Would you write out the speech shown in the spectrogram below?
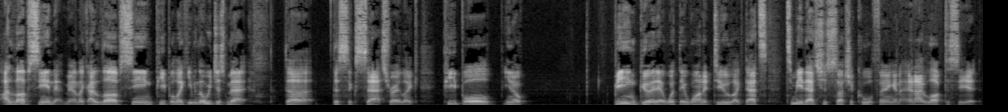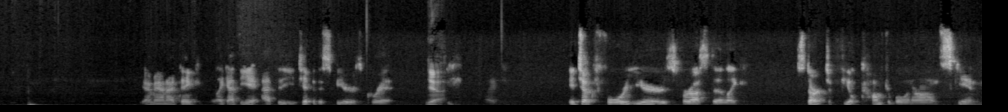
i love seeing that man. Like i love seeing people like even though we just met the the success right? Like people you know being good at what they want to do like that's to me that's just such a cool thing and, and i love to see it Yeah, man. I think like at the at the tip of the spear is grit. yeah Like it took four years for us to like start to feel comfortable in our own skin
